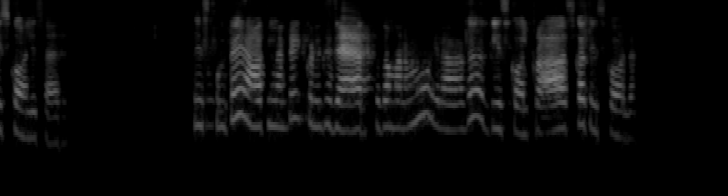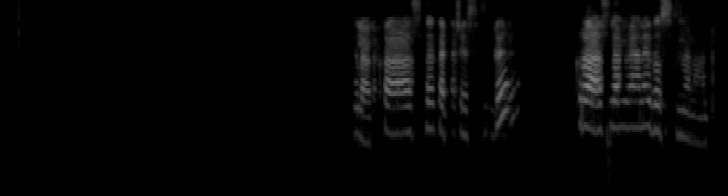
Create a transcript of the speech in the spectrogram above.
తీసుకోవాలి ఈసారి తీసుకుంటే అవుతుందంటే ఇక్కడ నుంచి జాగ్రత్తగా మనము ఇలాగా గీసుకోవాలి. క్రాస్గా తీసుకోవాలి. ఇలా క్రాస్గా కట్ చేసుకుంటే క్రాస్ లంగా అనేది వస్తుంది అనమాట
